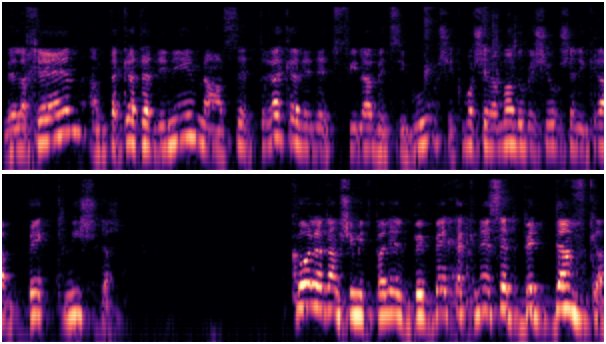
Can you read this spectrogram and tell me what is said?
ולכן המתקת הדינים נעשית רק על ידי תפילה בציבור, שכמו שלמדנו בשיעור שנקרא בקנישתא. כל אדם שמתפלל בבית הכנסת בדווקא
